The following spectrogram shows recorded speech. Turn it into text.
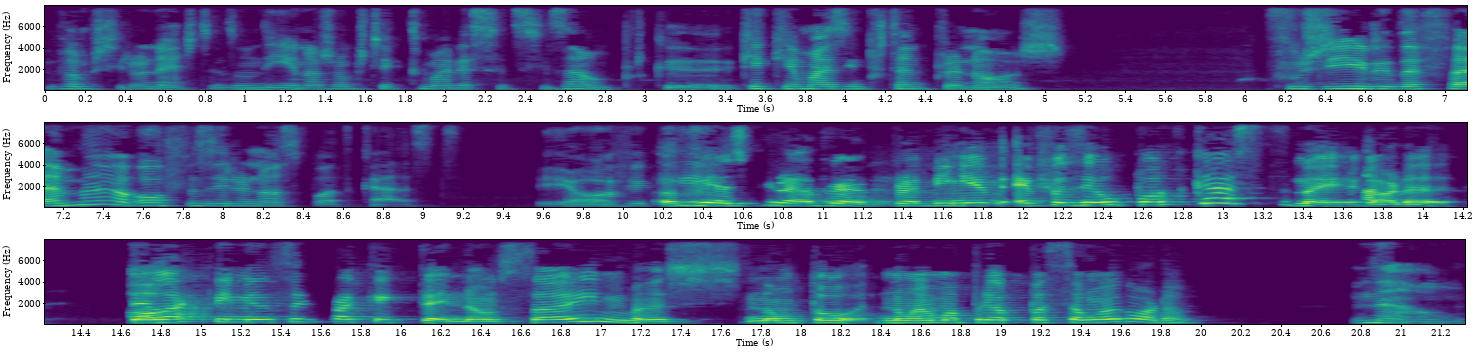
vamos ser honestas, um dia nós vamos ter que tomar essa decisão, porque o que é que é mais importante para nós? Fugir da fama ou fazer o nosso podcast? É óbvio que. Vês, para, mim é, é fazer o podcast, não é? Agora, sei lá que dimensão para que é que tem, não sei, mas não, tô, não é uma preocupação agora. Não,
